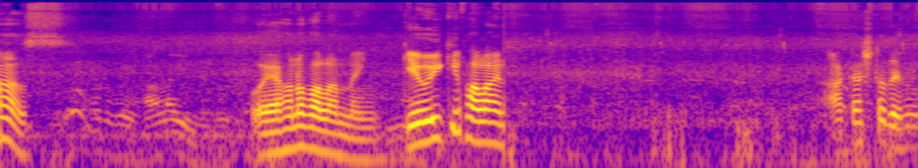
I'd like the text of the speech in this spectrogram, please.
মাছ? ও এখনও ফালান নাই। কেউই কি ফালায় না। আকাশটা দেখো।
